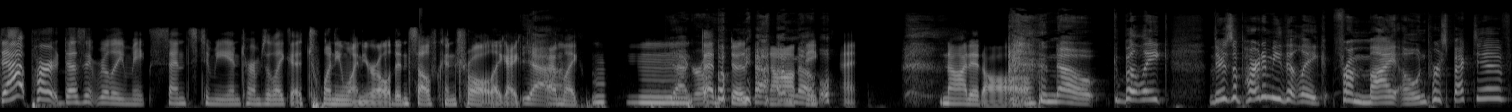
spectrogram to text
that part doesn't really make sense to me in terms of like a 21 year old and self control like i Yeah. i'm like mm, Yeah, girl. that does Yeah, not make sense not at all no, but like, there's a part of me that, like, from my own perspective,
